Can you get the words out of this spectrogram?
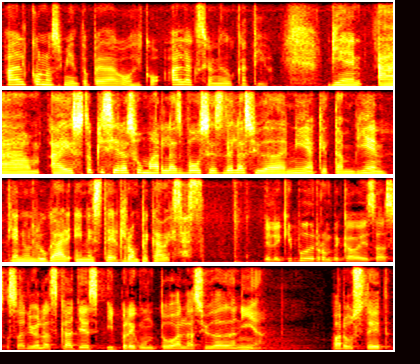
al conocimiento pedagógico, a la acción educativa. Bien, a, esto quisiera sumar las voces de la ciudadanía que también tiene un lugar en este rompecabezas. El equipo de rompecabezas salió a las calles y preguntó a la ciudadanía, para usted,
